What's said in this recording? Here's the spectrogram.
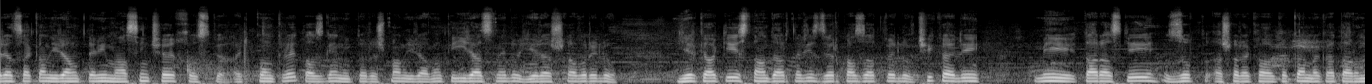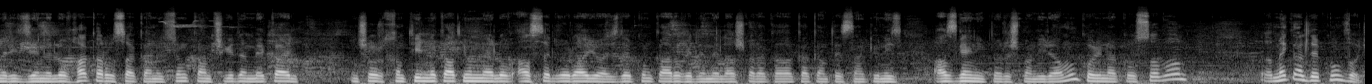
վերացական իրավունքների մասին չէ խոսքը այլ կոնկրետ ազգային ինքնորոշման իրավունքը իրացնելու երաշխավորելու երկակի ստանդարտներից ձերբազատվելու չի կարելի մի տարածքի զուտ աշխարհակաղակական նկատառումների ձենելով հակառուսականություն կամ չգիտեմ մեկ այլ ինչ որ խնդիր նկատի ունենալով ասել որ այո այս դեպքում կարող է լինել աշխարհակաղակական տեսանկյունից ազգային ինքնորոշման իրավունք օրինակ Կոսովոն մեկ այլ դեպքում ոչ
